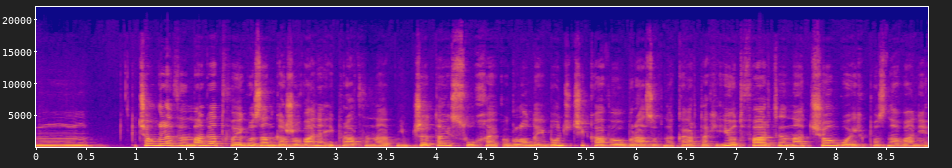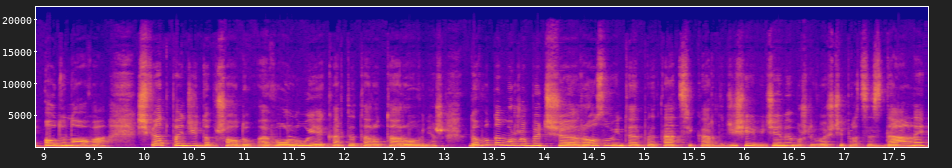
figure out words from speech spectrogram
Mm, ciągle wymaga Twojego zaangażowania i pracy nad nim. Czytaj, słuchaj, oglądaj, bądź ciekawy obrazów na kartach i otwarty na ciągłe ich poznawanie od nowa. Świat pędzi do przodu, ewoluuje, karty Tarota również. Dowodem może być rozwój interpretacji kart. Dzisiaj widzimy możliwości pracy zdalnej,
